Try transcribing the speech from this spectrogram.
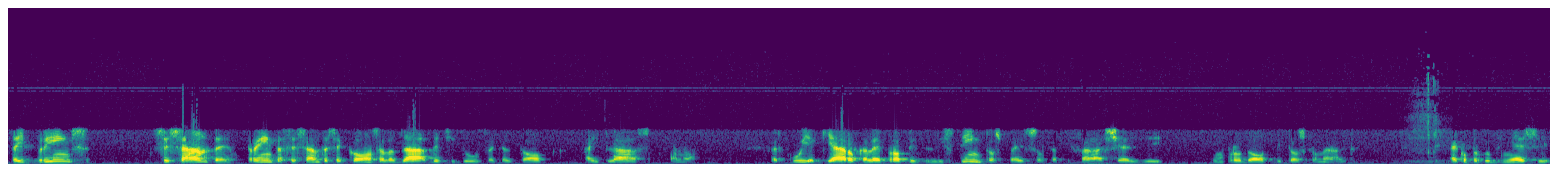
dai primi 60, 30, 60 secondi ha già deciso che il talk ai plus o no. Per cui è chiaro che è proprio l'istinto spesso che ti fa scegliere un prodotto piuttosto che un altro. Ecco per cui essere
